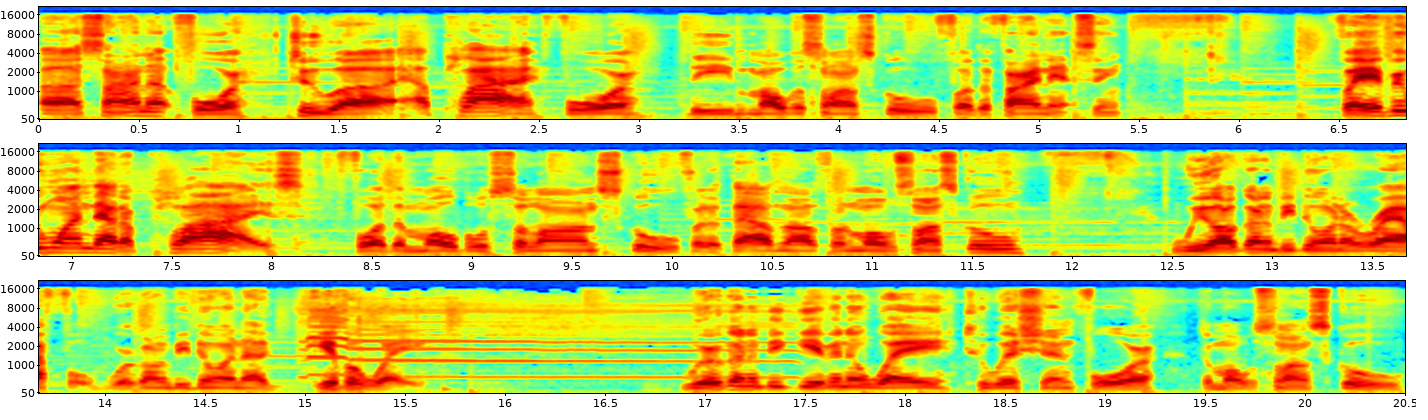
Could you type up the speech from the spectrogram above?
uh, sign up for to uh, apply for the mobile salon school for the financing. For everyone that applies for the mobile salon school, for the thousand dollars for the mobile salon school, we are going to be doing a raffle. We're going to be doing a giveaway. We're going to be giving away tuition for the mobile salon school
